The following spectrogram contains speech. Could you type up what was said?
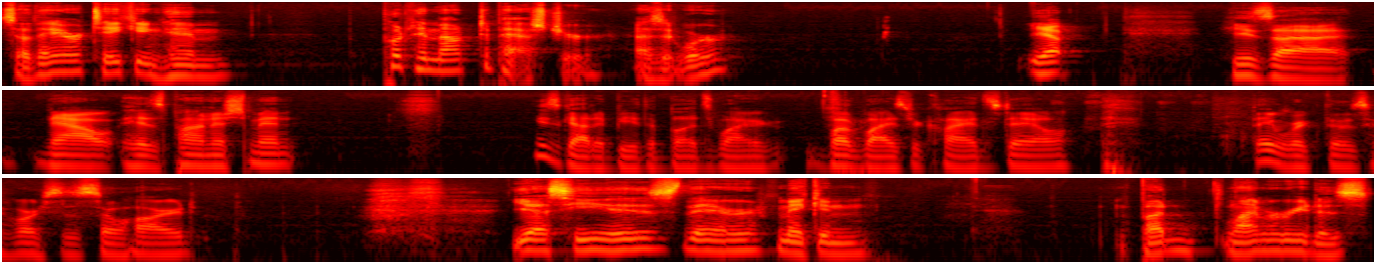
So they are taking him, put him out to pasture, as it were. Yep. He's uh now his punishment. He's got to be the Budweiser Budweiser Clydesdale. they work those horses so hard. Yes, he is there making Bud Limeritas.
